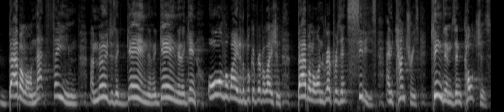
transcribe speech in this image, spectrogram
Babylon, that theme emerges again and again and again, all the way to the book of Revelation. Babylon represents cities and countries, kingdoms and cultures,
